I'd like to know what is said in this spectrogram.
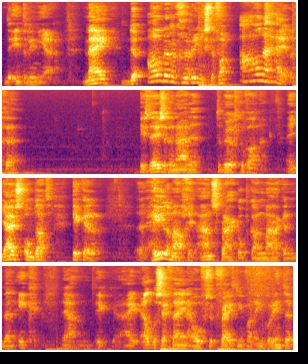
de interlineaire. Mij, de allergeringste van alle heiligen, is deze genade te beurt gevallen. En juist omdat ik er uh, helemaal geen aanspraak op kan maken, ben ik, ja, ik, hij, elders zegt hij in hoofdstuk 15 van 1 Korinthe,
